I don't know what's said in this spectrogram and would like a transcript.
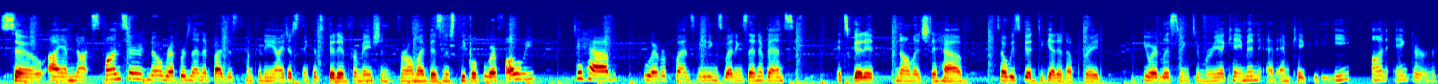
So I am not sponsored, no represented by this company. I just think it's good information for all my business people who are following to have. Whoever plans meetings, weddings, and events, it's good knowledge to have. It's always good to get an upgrade. You are listening to Maria Kamen at MKPDE on Anchor.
